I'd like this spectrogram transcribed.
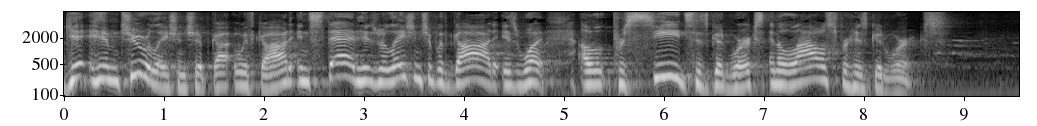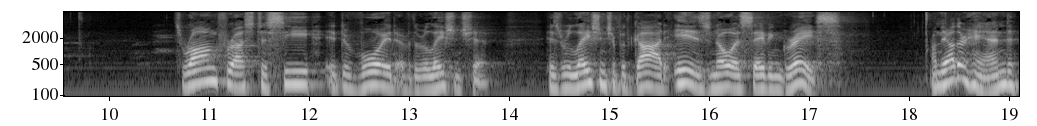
get him to relationship God, with God. Instead, his relationship with God is what uh, precedes his good works and allows for his good works. It's wrong for us to see it devoid of the relationship. His relationship with God is Noah's saving grace. On the other hand,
